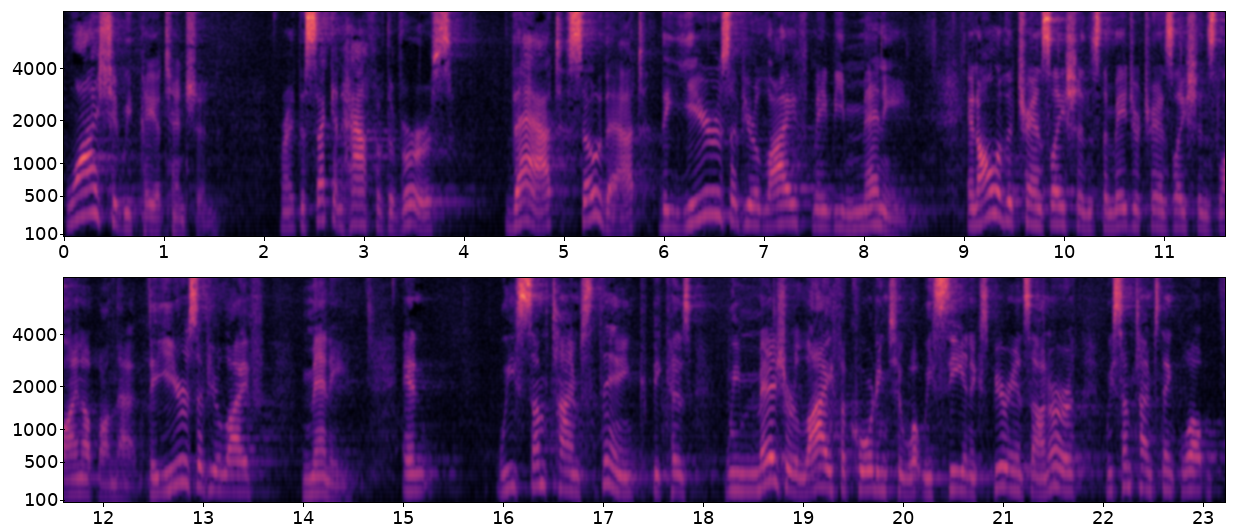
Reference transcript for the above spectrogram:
Why should we pay attention? Right? The second half of the verse, that, so that the years of your life may be many. And all of the translations, the major translations, line up on that. The years of your life, many. And we sometimes think, because we measure life according to what we see and experience on earth, we sometimes think, well,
